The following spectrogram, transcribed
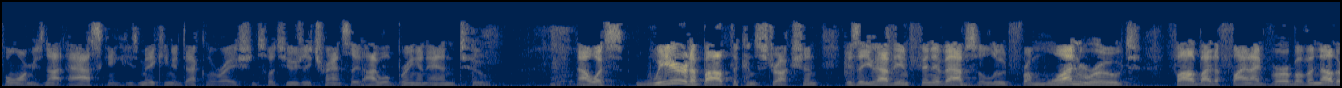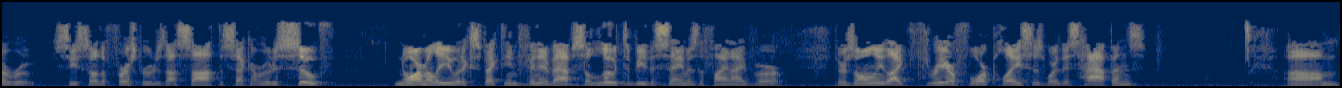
form. He's not asking, he's making a declaration. So it's usually translated, I will bring an end to. Now, what's weird about the construction is that you have the infinitive absolute from one root followed by the finite verb of another root. See, so the first root is asaf, the second root is suf. Normally, you would expect the infinitive absolute to be the same as the finite verb. There's only like three or four places where this happens. Um,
